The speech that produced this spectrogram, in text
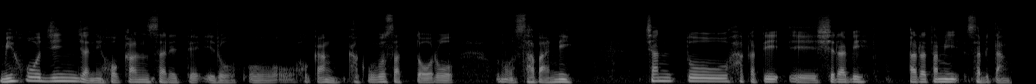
美保神社に保管されている保管覚悟さっとおるのサバにちゃんとはかて、調べ改めさびたん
